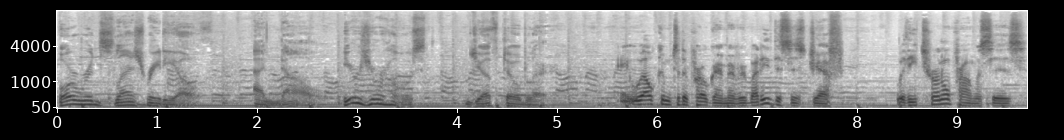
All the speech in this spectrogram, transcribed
forward slash radio. And now, here's your host, Jeff Tobler. Hey, welcome to the program, everybody. This is Jeff with Eternal Promises,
